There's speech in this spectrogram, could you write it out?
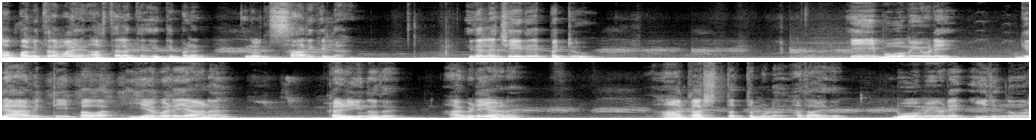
ആ പവിത്രമായ ആ സ്ഥലത്ത് എത്തിപ്പെടാൻ നിങ്ങൾക്ക് സാധിക്കില്ല. ഇതെല്ലാം ചെയ്തേ പറ്റൂ. ഈ ഭൂമിയുടെ ഗ്രാവിറ്റി പവർ എവിടെയാണ് കഴിയുന്നത്? അവിടെയാണ് ആകാശ തത്വമുള്ളത് അതായത് ഭൂമിയുടെ ഇരുന്നൂറ്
